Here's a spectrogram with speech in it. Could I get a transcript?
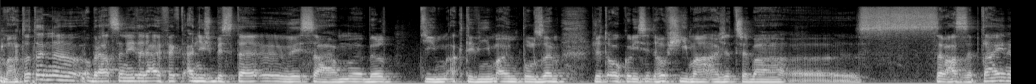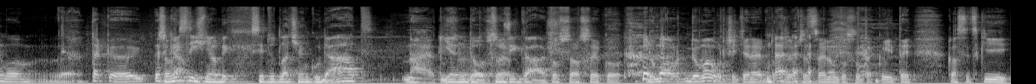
Má to ten obrácený teda efekt, aniž byste vy sám byl tím aktivním a impulzem, že to okolí si toho všímá a že třeba eh, se vás zeptají, nebo tak, co říkám, myslíš, měl bych si tu tlačenku dát? Ne, to jen se, do, to co se, říkáš? To se asi jako, doma, doma určitě ne, protože přece jenom to jsou takový ty klasický,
